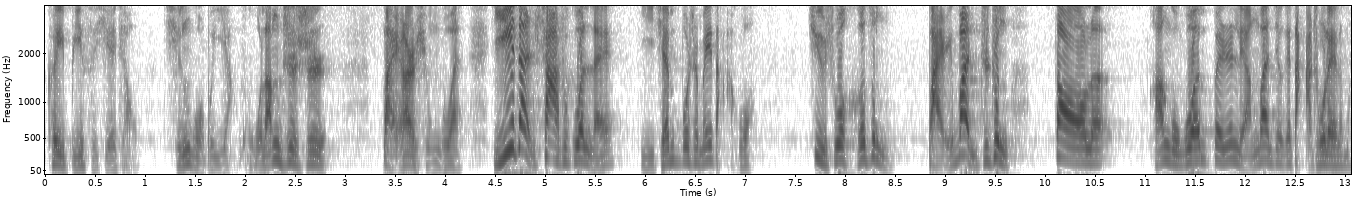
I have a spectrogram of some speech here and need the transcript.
可以彼此协调。秦国不一样，虎狼之师，百二雄关，一旦杀出关来，以前不是没打过，据说合纵百万之众，到了函谷关被人两万就给打出来了吗？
